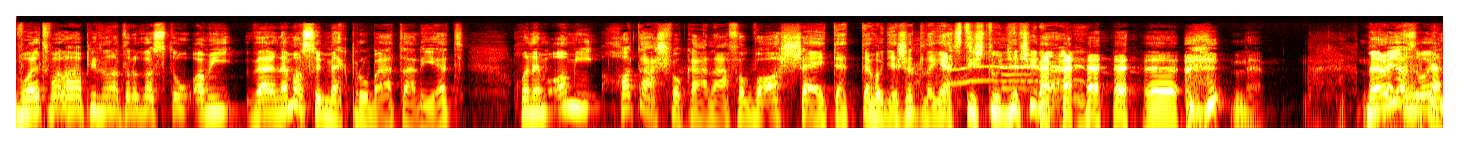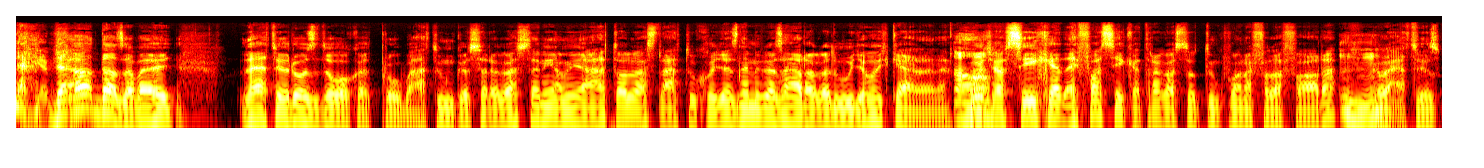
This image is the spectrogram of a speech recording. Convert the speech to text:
volt valaha pillanatragasztó, amivel nem az, hogy megpróbáltál ilyet, hanem ami hatásfokánál fogva azt sejtette, hogy esetleg ezt is tudja csinálni. Nem. Mert hogy az, hogy nekem De, sem. de az a baj, hogy lehet, hogy rossz dolgokat próbáltunk összeragasztani, ami által azt láttuk, hogy ez nem igazán ragad úgy, ahogy kellene. Aha. Hogyha széket, egy faszéket ragasztottunk volna fel a falra, Mhm. uh-huh. lehet, hogy az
